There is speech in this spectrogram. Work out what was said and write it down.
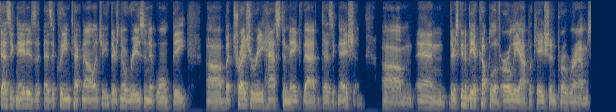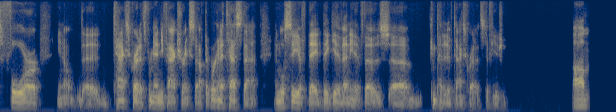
designated as a, as a clean technology. There's no reason it won't be, uh, but Treasury has to make that designation. Um, and there's going to be a couple of early application programs for you know tax credits for manufacturing stuff that we're going to test that and we'll see if they they give any of those uh, competitive tax credits to fusion. Um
